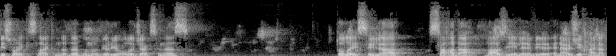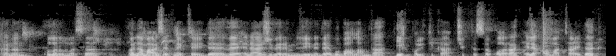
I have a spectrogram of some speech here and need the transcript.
bir sonraki slaytımda da bunu görüyor olacaksınız. Dolayısıyla sahada bazı yenilenebilir enerji kaynaklarının kullanılması önem arz etmekteydi ve enerji verimliliğini de bu bağlamda ilk politika çıktısı olarak ele almaktaydık.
